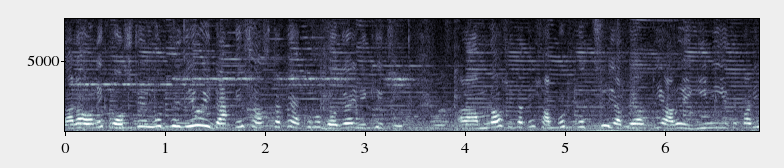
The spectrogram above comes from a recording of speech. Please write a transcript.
তারা অনেক কষ্টের মধ্যে দিয়েও এই ডাকের শ্বাসটাকে এখনও বজায় রেখেছে। আর আমরাও সেটাকে সাপোর্ট করছি যাতে আর কি আরও এগিয়ে নিয়ে যেতে পারি।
